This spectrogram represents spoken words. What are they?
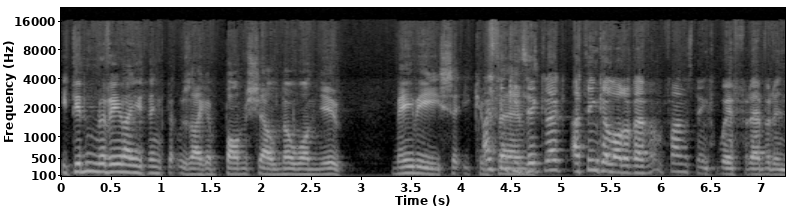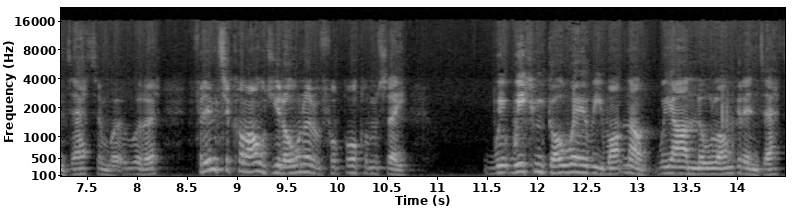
he didn't reveal anything that was like a bombshell no one knew. Maybe he, said- he I think he did, Greg. I think a lot of Everton fans think we're forever in debt and we're, we're it. For him to come out, your owner of a football club, and say, we, we can go where we want now. We are no longer in debt.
